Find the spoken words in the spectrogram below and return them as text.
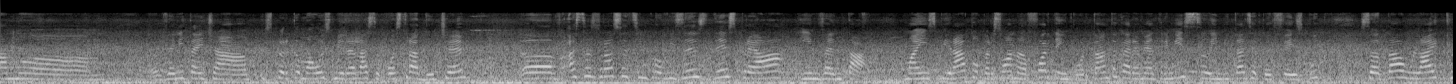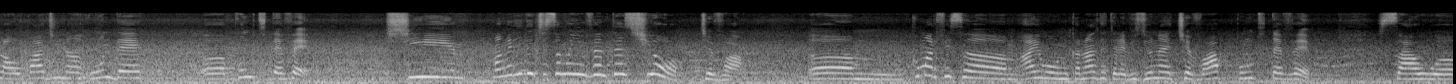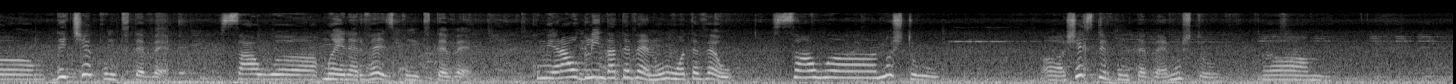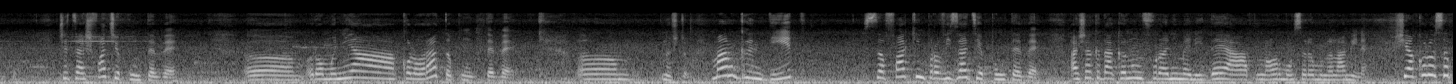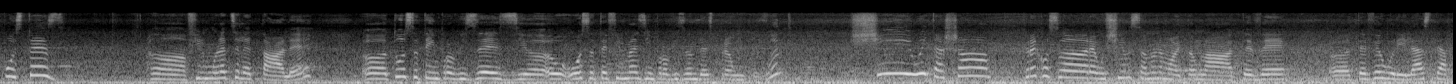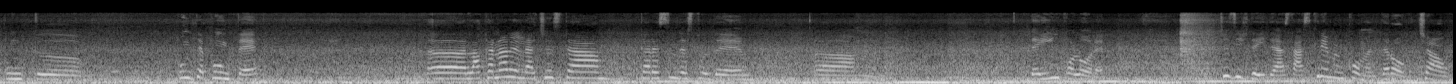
Am uh, venit aici, sper că mă auzi Mirela să poți traduce. Uh, astăzi vreau să-ți improvizez despre a inventa. M-a inspirat o persoană foarte importantă care mi-a trimis invitație pe Facebook să dau like la o pagină unde uh, .tv și m-am gândit de ce să nu inventez și eu ceva. Um, cum ar fi să ai un canal de televiziune ceva.tv sau uh, de ce .tv sau uh, mă enervez.tv cum era oglinda TV, nu? OTV-ul sau uh, nu știu uh, Shakespeare.tv, nu știu uh, ce ți-aș face .tv uh, România colorată.tv uh, nu știu, m-am gândit să fac improvizație.tv. Așa că dacă nu-mi fură nimeni ideea, până la urmă o să rămână la mine. Și acolo să postez uh, filmulețele tale, uh, tu o să te improvizezi, uh, o să te filmezi improvizând despre un cuvânt și uite așa, cred că o să reușim să nu ne mai uităm la TV, uh, TV-urile astea punct, uh, puncte, puncte, uh, la canalele acestea care sunt destul de uh, de incolore. Ce zici de ideea asta? Scrie-mi în coment, te rog. Ciao!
